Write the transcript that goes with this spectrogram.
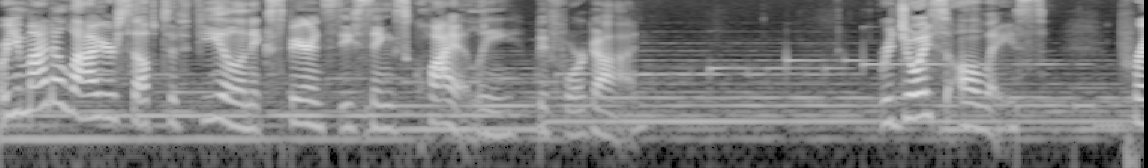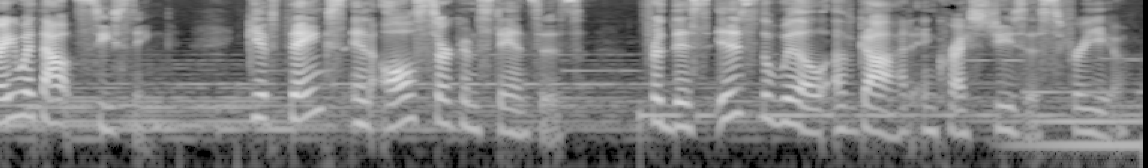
or you might allow yourself to feel and experience these things quietly before God. Rejoice always, pray without ceasing, give thanks in all circumstances, for this is the will of God in Christ Jesus for you.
